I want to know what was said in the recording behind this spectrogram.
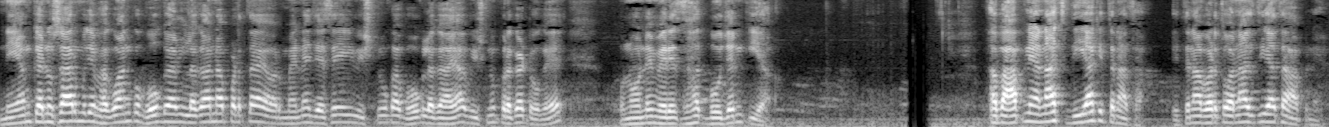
नियम के अनुसार मुझे भगवान को भोग लगाना पड़ता है और मैंने जैसे ही विष्णु का भोग लगाया, विष्णु प्रकट हो गए। उन्होंने मेरे साथ भोजन किया। अब आपने अनाज दिया कितना था? इतना भर तो अनाज दिया था आपने।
